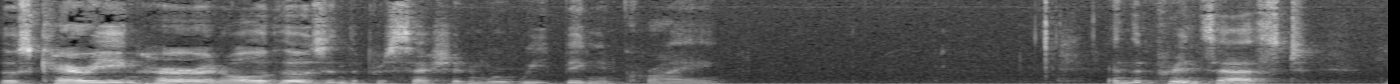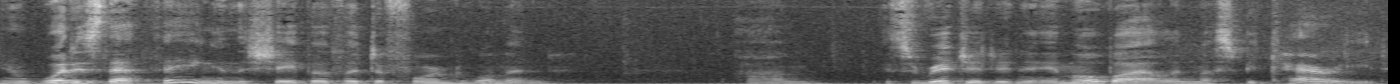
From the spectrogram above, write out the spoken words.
Those carrying her and all of those in the procession were weeping and crying. And the prince asked, You know, what is that thing in the shape of a deformed woman? Um, it's rigid and immobile and must be carried.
